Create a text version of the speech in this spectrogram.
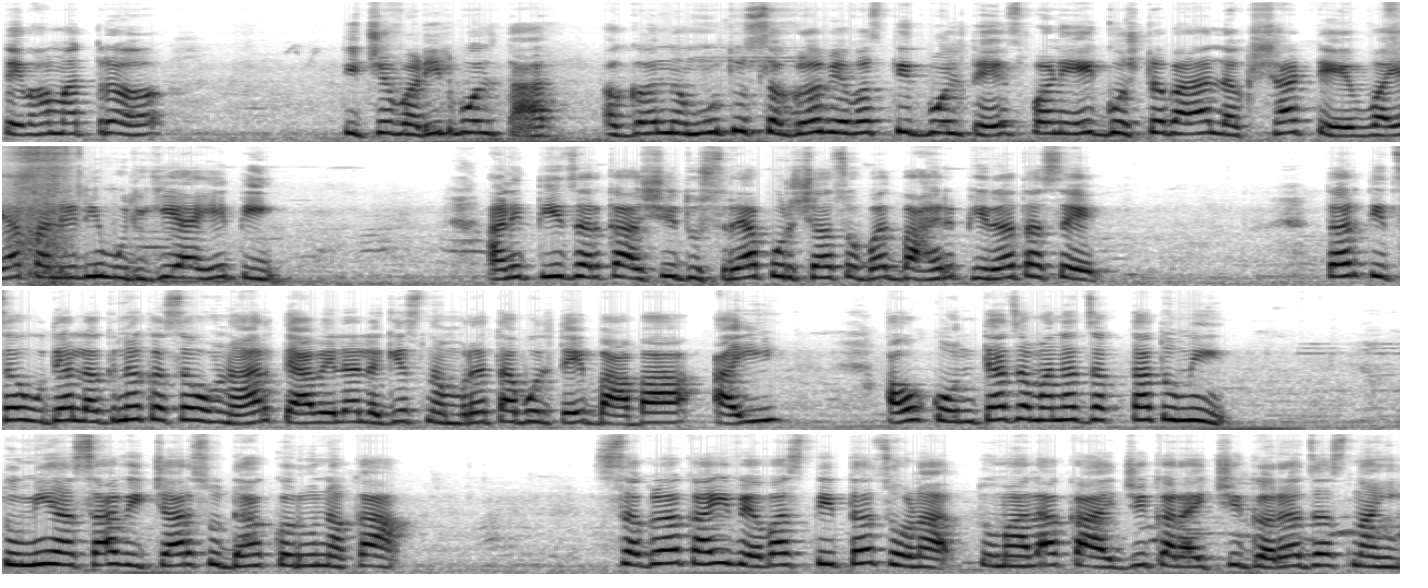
तेव्हा मात्र तिचे वडील बोलतात अगं नमू तू सगळं व्यवस्थित बोलतेस पण एक गोष्ट बाळा लक्षात ठेव वयात आलेली मुलगी आहे ती. आणि ती जर का अशी दुसऱ्या पुरुषासोबत बाहेर फिरत असेल तर तिचं उद्या लग्न कसं होणार? त्यावेळेला लगेच नम्रता बोलते बाबा आई अहो कोणत्या जमान्यात जगता तुम्ही? तुम्ही असा विचारसुद्धा करू नका. सगळं काही व्यवस्थितच होणार. तुम्हाला काळजी करायची गरजच नाही.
